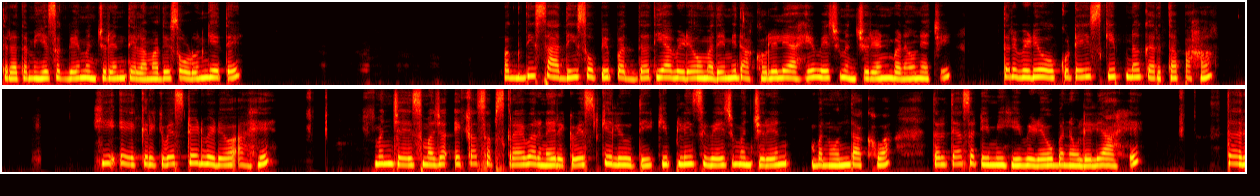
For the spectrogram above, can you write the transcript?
तर आता मी हे सगळे मंचुरियन तेलामध्ये सोडून घेते. अगदी साधी सोपी पद्धत या व्हिडिओमध्ये मी दाखवलेली आहे व्हेज मंचुरियन बनवण्याची. तर व्हिडिओ कुठेही स्किप न करता पहा. ही एक रिक्वेस्टेड व्हिडिओ आहे. म्हणजेच माझ्या एका सबस्क्रायबरने रिक्वेस्ट केली होती की प्लीज व्हेज मंचुरियन बनवून दाखवा. तर त्यासाठी मी ही व्हिडिओ बनवलेली आहे. तर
